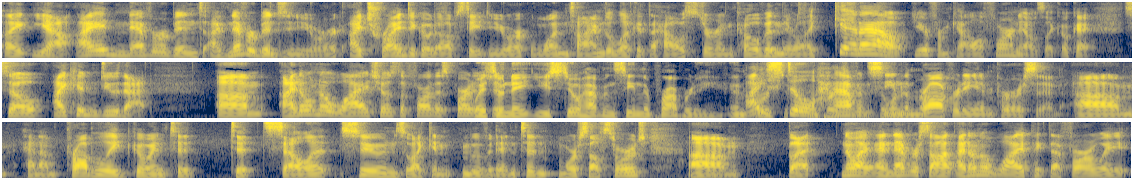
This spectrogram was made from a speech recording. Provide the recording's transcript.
like yeah, I had never been. To, I've never been to New York. I tried to go to upstate New York one time to look at the house during COVID, and they were like, "Get out! You're from California." I was like, "Okay," so I couldn't do that. Um, I don't know why I chose the farthest part. It's Wait, so just- Nate, you still haven't seen the property? In I still in person, haven't seen the in- property in person, um, and I'm probably going to to sell it soon so I can move it into more self storage. Um, but no, I, I never saw it. I don't know why I picked that far away.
